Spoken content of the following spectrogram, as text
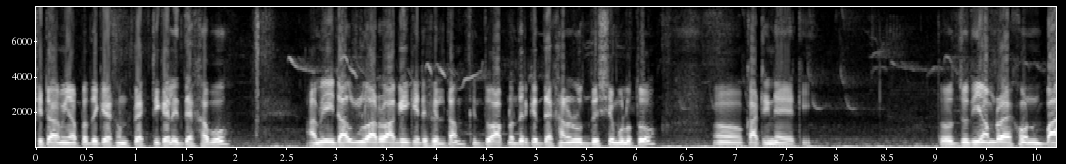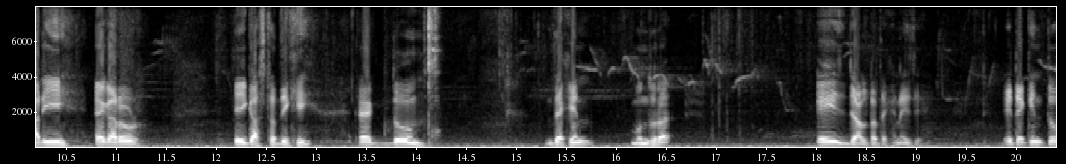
সেটা আমি আপনাদেরকে এখন প্র্যাকটিক্যালি দেখাবো। আমি এই ডালগুলো আরও আগেই কেটে ফেলতাম, কিন্তু আপনাদেরকে দেখানোর উদ্দেশ্যে মূলত কাটি নেয় আর কি। তো যদি আমরা এখন বাড়ি এগারোর এই গাছটা দেখি, একদম দেখেন বন্ধুরা, এই ডালটা দেখেন, এই যে। এটা কিন্তু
